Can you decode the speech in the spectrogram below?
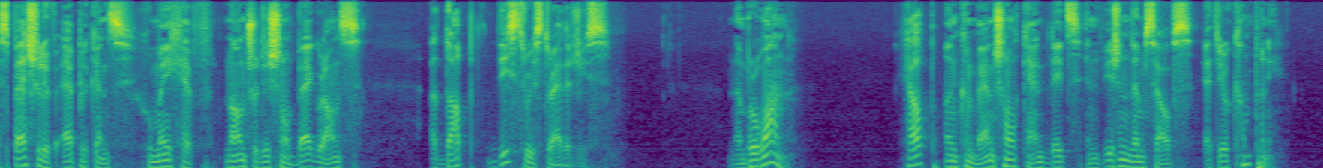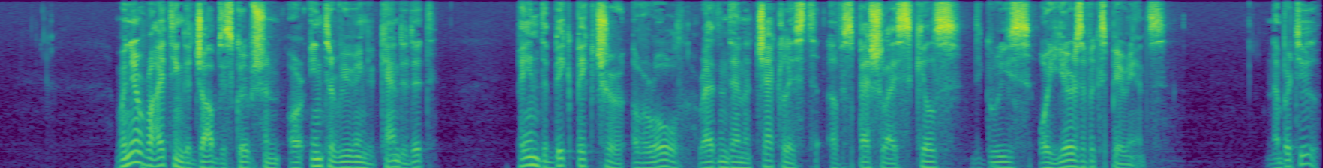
especially of applicants who may have non traditional backgrounds, adopt these three strategies. Number one, help unconventional candidates envision themselves at your company. When you're writing a job description or interviewing a candidate, paint the big picture of a role rather than a checklist of specialized skills, degrees, or years of experience. Number two,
